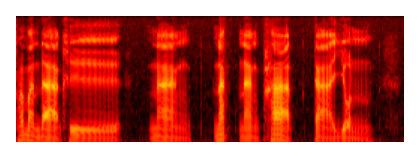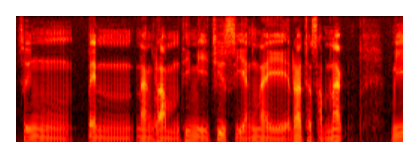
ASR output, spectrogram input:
พระมารดาคือนางนักนางพาดกายน ซึ่งเป็นนางรำที่มีชื่อเสียงในราชสำนัก มี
